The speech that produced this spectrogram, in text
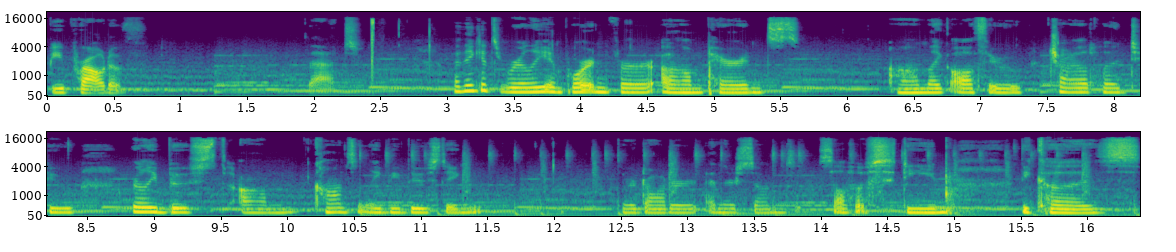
be proud of that. I think it's really important for um, parents um, like all through childhood to really boost, um, constantly be boosting their daughter and their son's self esteem because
